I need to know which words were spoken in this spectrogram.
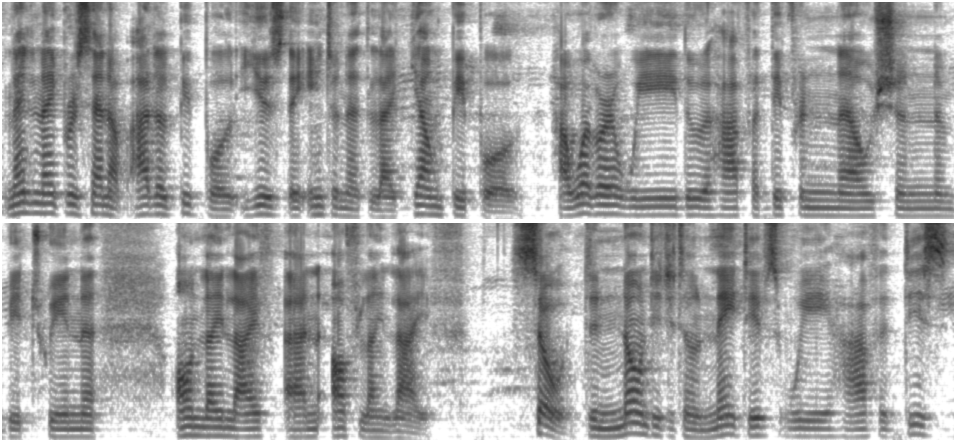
99% of adult people use the internet like young people. However we do have a different notion between online life and offline life so, the non-digital natives, we have this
